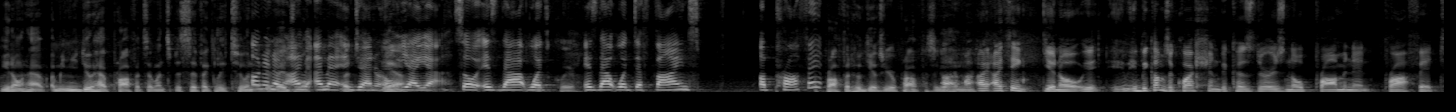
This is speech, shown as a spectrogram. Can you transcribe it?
You don't have. I mean, you do have prophets that went specifically to an Oh no, no. I, I meant in but- general. Yeah. yeah, So is that what clear. is that what defines a prophet? Prophet who gives you a prophecy. Go ahead, Mark. I, I think you know it, it becomes a question because there is no prominent prophet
